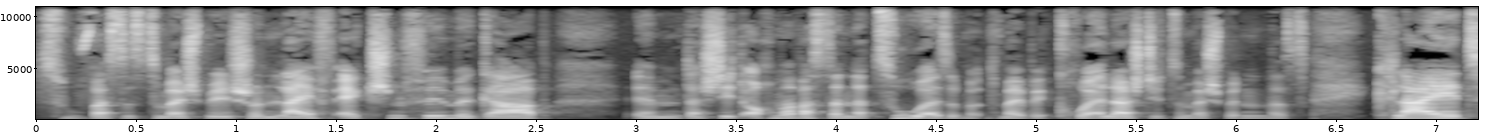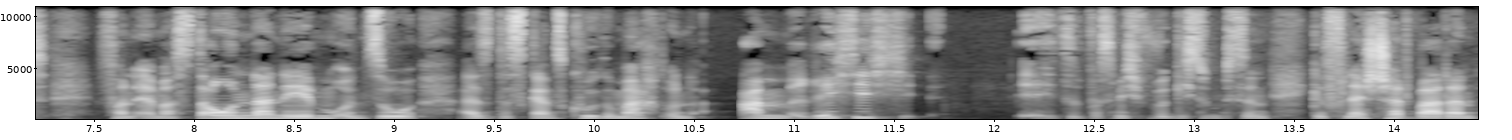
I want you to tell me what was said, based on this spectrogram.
zu was es zum Beispiel schon Live-Action-Filme gab. Ähm, da steht auch mal was dann dazu. Also bei Cruella steht zum Beispiel dann das Kleid von Emma Stone daneben und so. Also das ist ganz cool gemacht. Und am richtig also was mich wirklich so ein bisschen geflasht hat, war dann,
